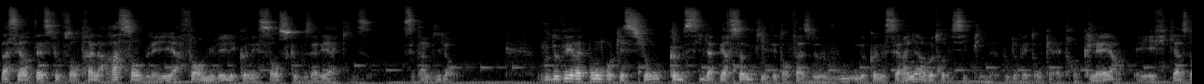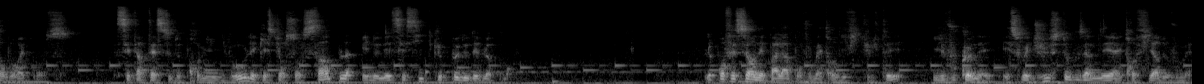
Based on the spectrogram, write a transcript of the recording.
Passer un test vous entraîne à rassembler et à formuler les connaissances que vous avez acquises. C'est un bilan. Vous devez répondre aux questions comme si la personne qui était en face de vous ne connaissait rien à votre discipline. Vous devez donc être clair et efficace dans vos réponses. C'est un test de premier niveau, les questions sont simples et ne nécessitent que peu de développement. Le professeur n'est pas là pour vous mettre en difficulté, il vous connaît et souhaite juste vous amener à être fier de vous-même.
